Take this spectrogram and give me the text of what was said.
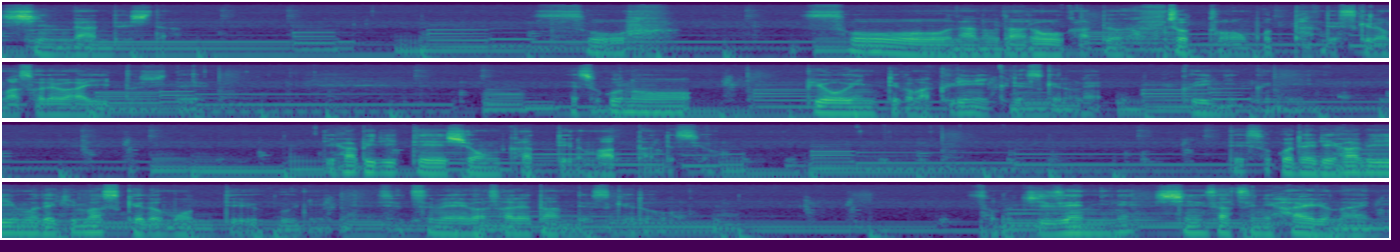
診断でした。そうそうなのだろうかとちょっと思ったんですけどまあそれはいいとして。でそこの病院っていうかまあクリニックですけどね。クリニックにリハビリテーション科っていうのもあったんですよ。でそこでリハビリもできますけどもっていうふうに説明はされたんですけどその事前にね診察に入る前に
